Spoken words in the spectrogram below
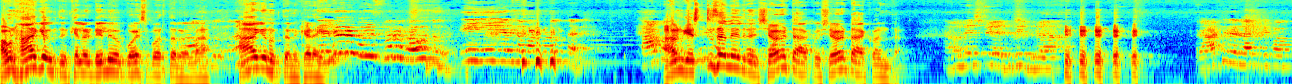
ಅವನು ಹಾಗೆ ಹೋಗ್ತಾನೆ ಕೆಲವು ಡೆಲಿವರಿ ಬಾಯ್ಸ್ ಬರ್ತಾರಲ್ಲ ಹಾಗೆ ಹೋಗ್ತಾನೆ ಕೆಳಗೆ. ಡೆಲಿವರಿ ಬಾಯ್ಸ್ ಬರುವಾಗ ಹೌದು. ಈ ಈ ಅಂತ ಮಾಡ್ಕೊಂಡು ಹೋಗ್ತಾನೆ. ಪಾಪ. ಅವನಿಗೆ ಎಷ್ಟು ಸಲ ಹೇಳಿದೆ ಶರ್ಟ್ ಹಾಕು ಶರ್ಟ್ ಹಾಕು ಅಂತ. ಅವರೆಷ್ಟು ಎದ್ರಿದ್ರ ರಾತ್ರಿ ರಾತ್ರಿ ಪಾಪ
